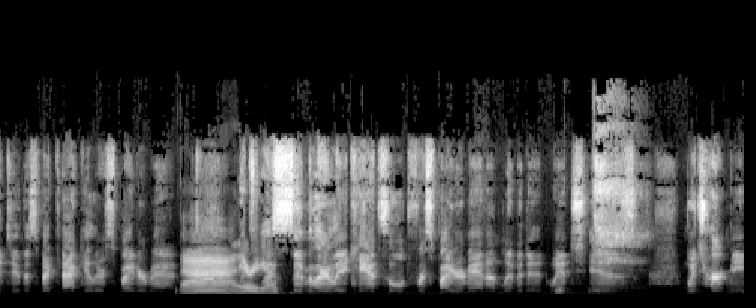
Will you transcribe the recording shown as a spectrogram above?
into the spectacular Spider-Man. ah there we go similarly canceled for Spider-Man Unlimited, which is which hurt me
